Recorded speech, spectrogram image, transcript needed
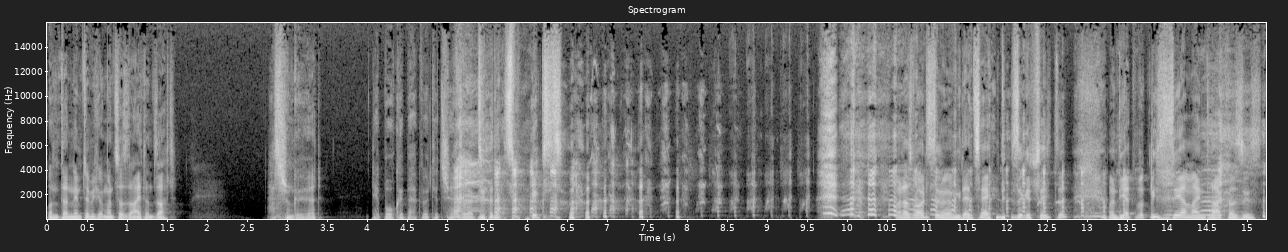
Und dann nimmt er mich irgendwann zur Seite und sagt, hast du schon gehört? Der Bokelberg wird jetzt Chefredakteur des Mix. Und das wolltest du mir irgendwie erzählen, diese Geschichte. Und die hat wirklich sehr meinen Tag versüßt.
